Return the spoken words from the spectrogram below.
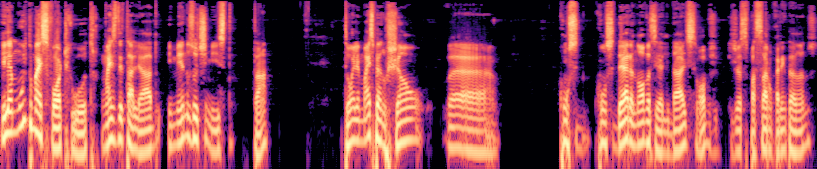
Ele é muito mais forte que o outro, mais detalhado e menos otimista, tá? Então ele é mais pé no chão, é, considera novas realidades, óbvio, que já se passaram 40 anos.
